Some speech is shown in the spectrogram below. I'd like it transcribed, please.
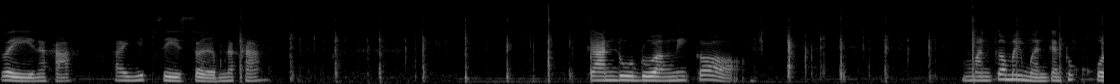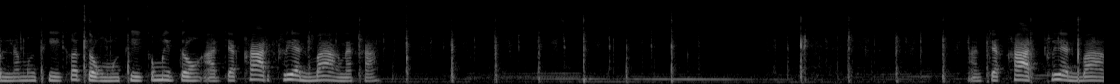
ซีนะคะไพ่ยิปซีเสริมนะคะ การดูดวงนี่ก็ มันก็ไม่เหมือนกันทุกคนนะบางทีก็ตรงบางทีก็ไม่ตรงอาจจะคลาดเคลื่อนบ้างนะคะ อาจจะคลาดเคลื่อนบ้าง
